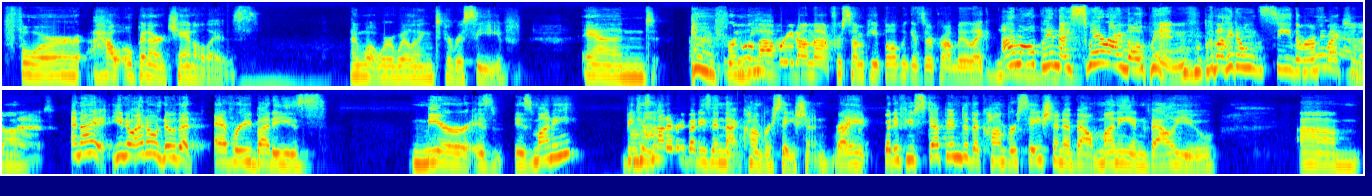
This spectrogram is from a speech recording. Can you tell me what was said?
for how open our channel is and what we're willing to receive. And for you me, elaborate on that for some people because they're probably like, yeah. I'm open. I swear I'm open, but I don't see the reflection yeah. of that. And I, you know, I don't know that everybody's mirror is is money because mm-hmm. not everybody's in that conversation, right? right? But if you step into the conversation about money and value, um,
